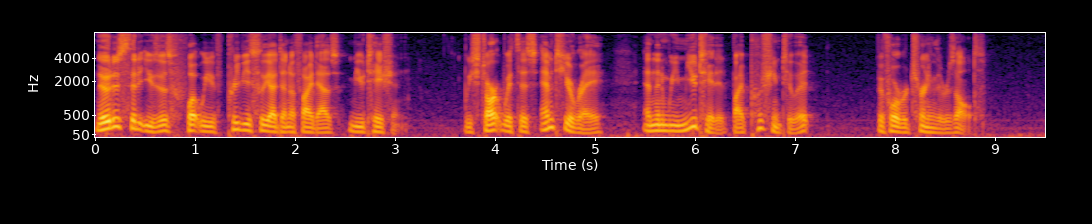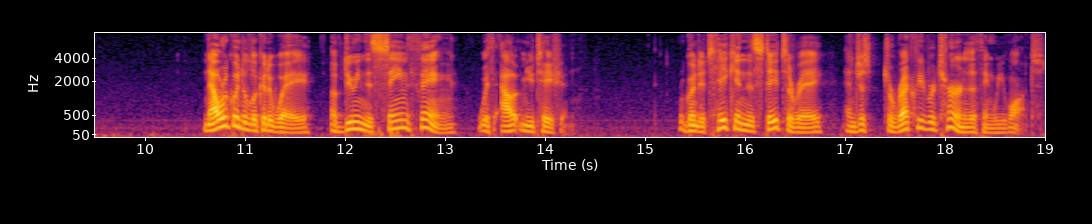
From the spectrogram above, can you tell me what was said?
Notice that it uses what we've previously identified as mutation. We start with this empty array, and then we mutate it by pushing to it before returning the result. Now we're going to look at a way of doing the same thing without mutation we're going to take in this states array and just directly return the thing we want.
